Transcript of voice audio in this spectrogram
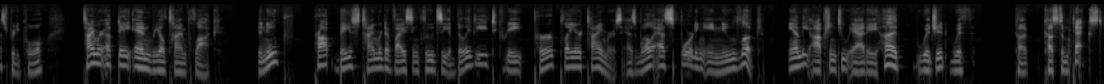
That's pretty cool. Timer update and real time clock. The new prop based timer device includes the ability to create per player timers, as well as sporting a new look, and the option to add a HUD widget with cu custom text.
